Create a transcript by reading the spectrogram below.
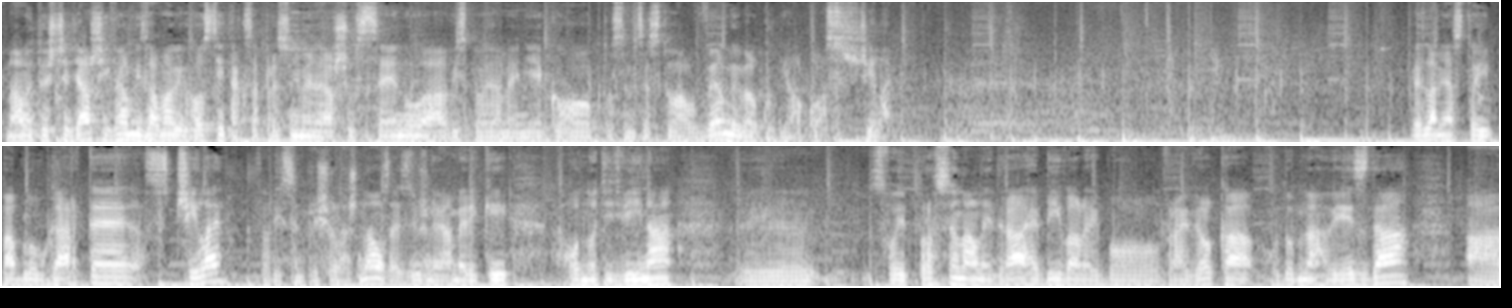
Máme tu ešte ďalších veľmi zaujímavých hostí, tak sa presunieme na ďalšiu scénu a vyspovedáme niekoho, kto sem cestoval veľmi veľkú diálku a z Chile. Vedľa mňa stojí Pablo Garte z Chile, ktorý sem prišiel až naozaj z Južnej Ameriky hodnotiť vína svojej profesionálnej dráhe bývalej bol vraj veľká hudobná hviezda a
